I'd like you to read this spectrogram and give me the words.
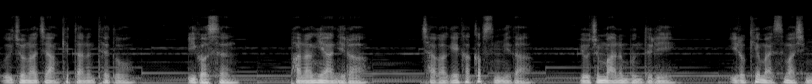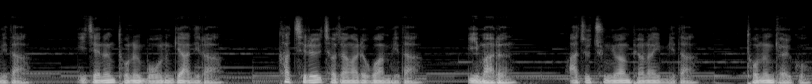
의존하지 않겠다는 태도, 이것은 반항이 아니라 자각에 가깝습니다. 요즘 많은 분들이 이렇게 말씀하십니다. 이제는 돈을 모으는 게 아니라 가치를 저장하려고 합니다. 이 말은 아주 중요한 변화입니다. 돈은 결국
